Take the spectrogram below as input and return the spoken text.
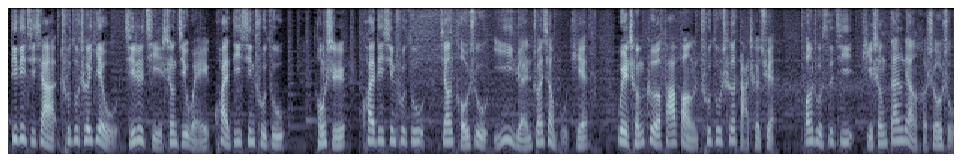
滴滴旗下出租车业务即日起升级为快滴新出租，同时快滴新出租将投入一亿元专项补贴，为乘客发放出租车打车券。帮助司机提升单量和收入，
